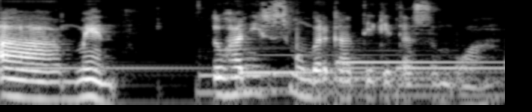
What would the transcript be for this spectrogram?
Amin. Tuhan Yesus memberkati kita semua.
